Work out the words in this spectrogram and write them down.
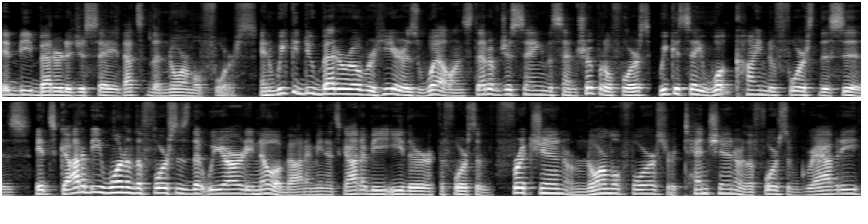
it'd be better to just say that's the normal force. And we could do better over here as well. Instead of just saying the centripetal force, we could say what kind of force this is. It's got to be one of the forces that we already know about. I mean, it's got to be either the force of friction or normal force or tension or the force of gravity.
